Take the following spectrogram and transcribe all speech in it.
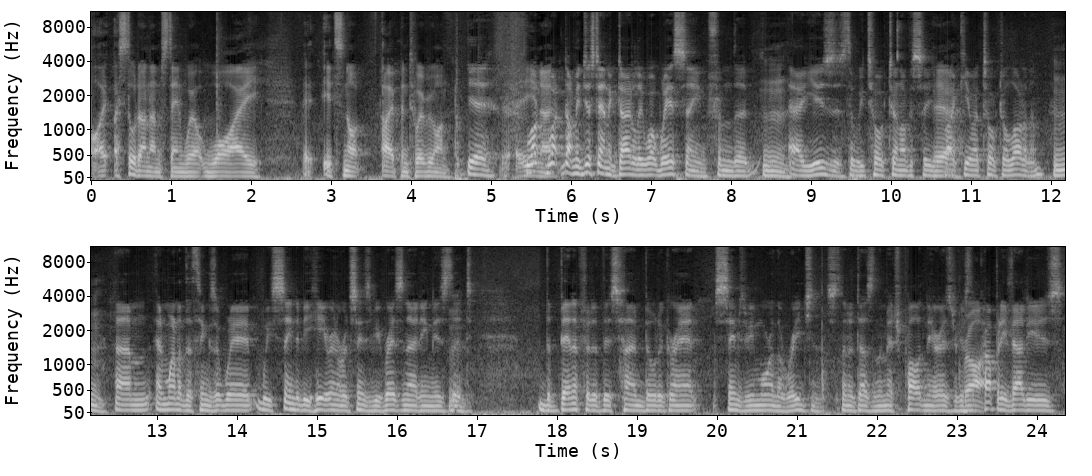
I, I still don't understand well why it's not open to everyone. yeah. you What, what, I mean, just anecdotally, what we're seeing from the our users that we talk to, and obviously. Yeah. like you, I talk to a lot of them. Mm. Um, and one of the things that we're, we seem to be hearing, or it seems to be resonating, is that the benefit of this home builder grant seems to be more in the regions than it does in the metropolitan areas because the property values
